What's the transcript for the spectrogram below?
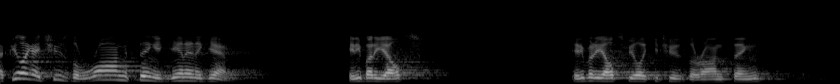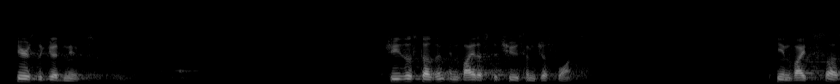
I feel like I choose the wrong thing again and again. Anybody else? Anybody else feel like you choose the wrong thing? Here's the good news Jesus doesn't invite us to choose him just once, He invites us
